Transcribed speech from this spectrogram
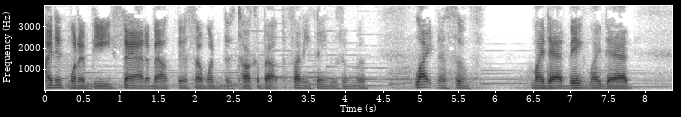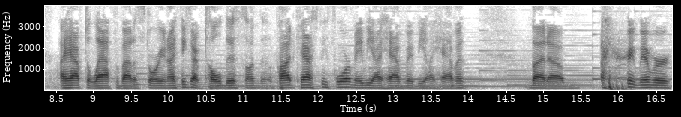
I didn't want to be sad about this. I wanted to talk about the funny things and the lightness of my dad being my dad, I have to laugh about a story. And I think I've told this on the podcast before. Maybe I have, maybe I haven't. But um, I remember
